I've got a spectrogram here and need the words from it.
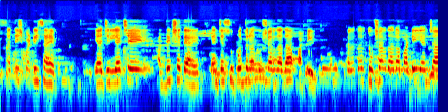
सतीश पाटील साहेब या जिल्ह्याचे अध्यक्ष ते आहेत. त्यांचे सुपुत्र तुषारदादा पाटील. खरं तर तुषारदादा पाटील यांच्या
